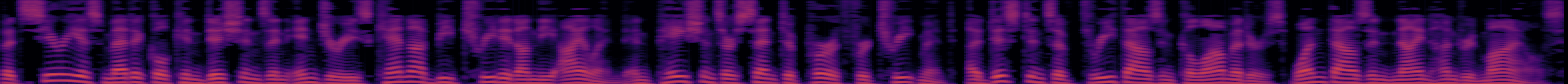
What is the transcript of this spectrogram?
but serious medical conditions and injuries cannot be treated on the island and patients are sent to Perth for treatment, a distance of 3,000 kilometres 1,900 miles.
